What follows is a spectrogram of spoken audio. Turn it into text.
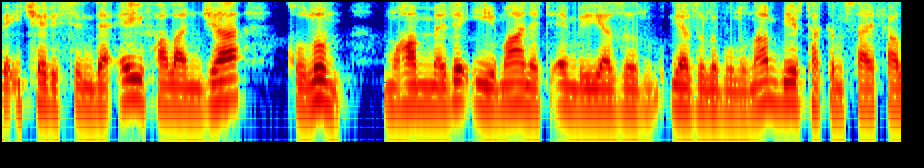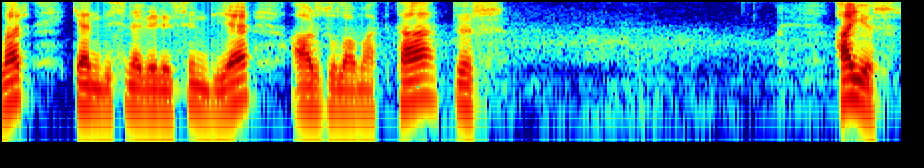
ve içerisinde ey falanca kulum Muhammed'e iman et emri yazılı, yazılı bulunan bir takım sayfalar kendisine verilsin diye arzulamaktadır. Hayır,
